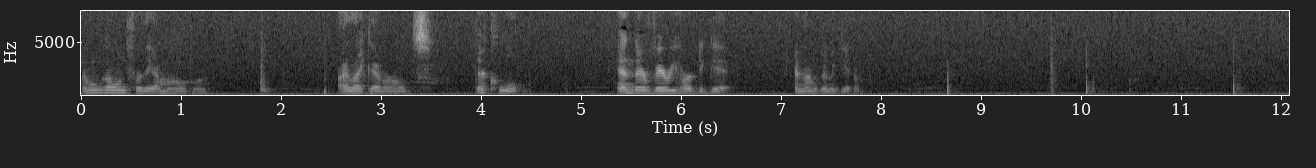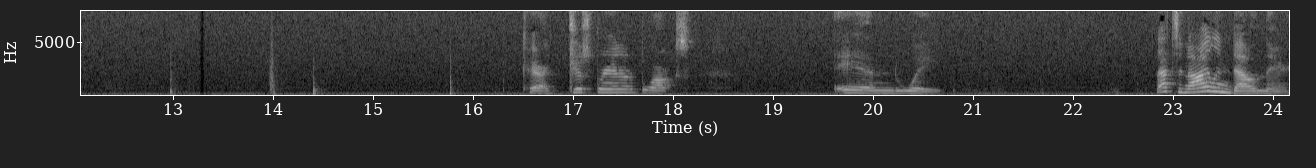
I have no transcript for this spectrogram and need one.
I'm going for the emerald one. I like emeralds. They're cool. And they're very hard to get. And I'm gonna get them. Okay, I just ran out of blocks. And wait. That's an island down there.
